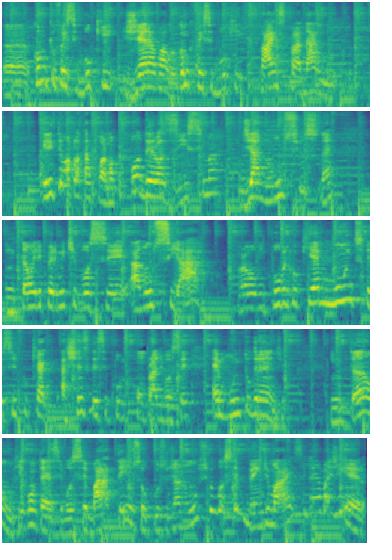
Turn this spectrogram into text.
Uh, como que o Facebook gera valor? Como que o Facebook faz para dar lucro? Ele tem uma plataforma poderosíssima de anúncios, né? Então ele permite você anunciar para um público que é muito específico, que a, a chance desse público comprar de você é muito grande. Então, o que acontece? Você barateia o seu custo de anúncio, você vende mais e ganha mais dinheiro.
